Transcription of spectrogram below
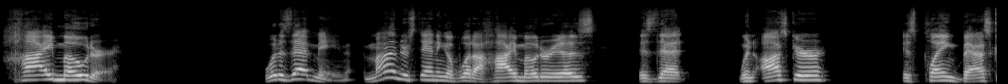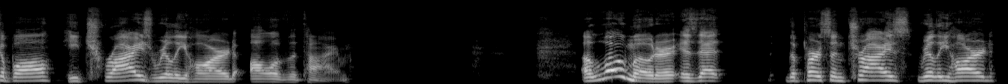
High motor. What does that mean? My understanding of what a high motor is is that when Oscar is playing basketball, he tries really hard all of the time. A low motor is that the person tries really hard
